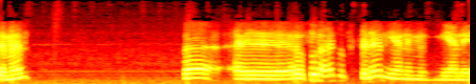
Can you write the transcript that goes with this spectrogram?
تمام؟ فرسول عليه الصلاة والسلام يعني يعني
